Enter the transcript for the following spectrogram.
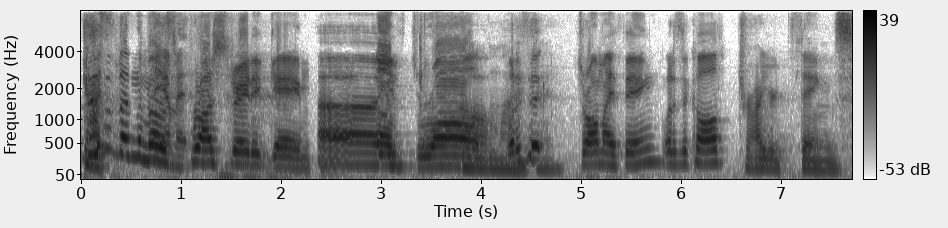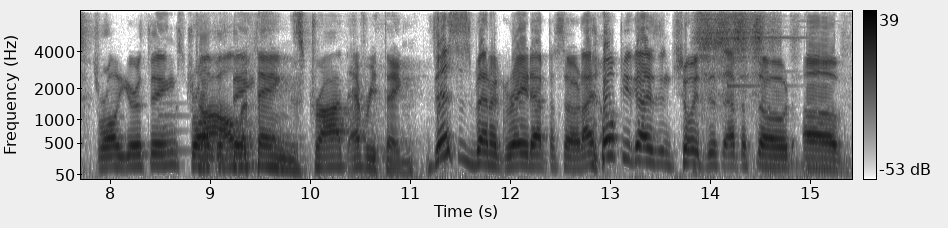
this has been the most frustrating game Uh, of draw. oh what is it? God. Draw my thing. What is it called? draw your things. Draw your things. Draw, Draw the all the things. Draw everything. This has been a great episode. I hope you guys enjoyed this episode of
